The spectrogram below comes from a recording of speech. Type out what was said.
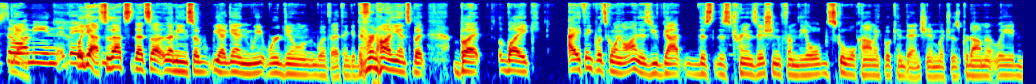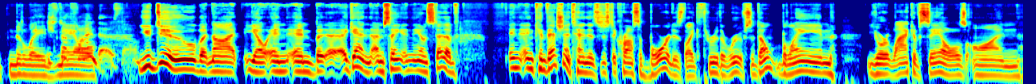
So Yeah. I mean, they, well yeah so that's that's uh, i mean so yeah again we, we're dealing with i think a different audience but but like i think what's going on is you've got this this transition from the old school comic book convention which was predominantly middle-aged male find those though. You do, but not you know. And and but uh, again, I'm saying you know instead of in, in convention attendance just across the board is like through the roof. So don't blame your lack of sales on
